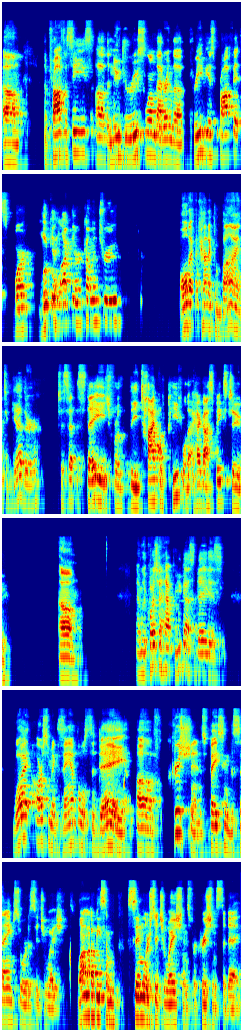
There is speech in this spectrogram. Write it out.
Um, the prophecies of the New Jerusalem that are in the previous prophets weren't looking like they were coming true. All that kind of combined together to set the stage for the type of people that Haggai speaks to. Um, and the question I have for you guys today is what are some examples today of Christians facing the same sort of situations? Why might be some similar situations for Christians today?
